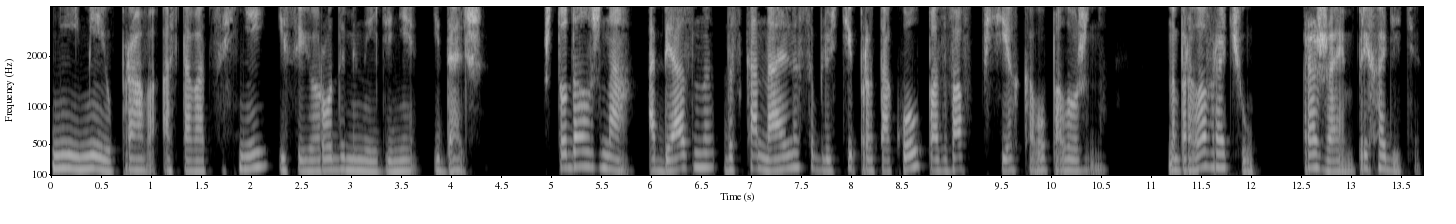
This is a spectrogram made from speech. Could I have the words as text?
не имею права оставаться с ней и с ее родами наедине и дальше. Что должна, обязана досконально соблюсти протокол, позвав всех, кого положено. Набрала врачу. «Рожаем, приходите».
